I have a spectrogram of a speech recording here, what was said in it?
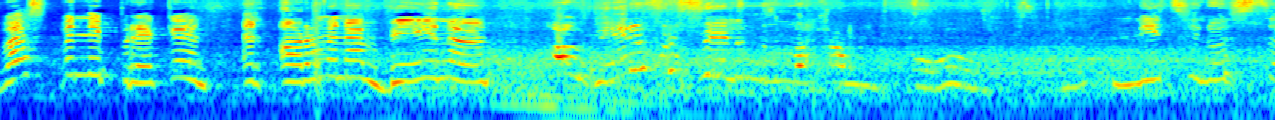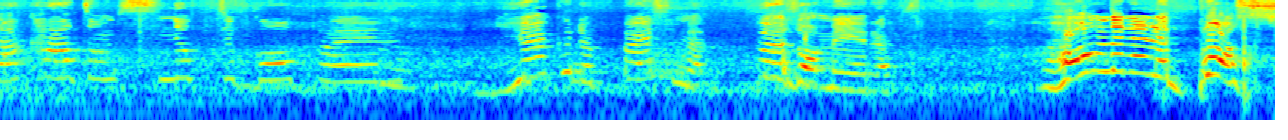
Wespen die prikken en armen en benen. Alweer een vervelende mechanievoer. Niet genoeg zak haalt om snoep te kopen. Jeukende puisten met puzzelmeren. Honden in het bos.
